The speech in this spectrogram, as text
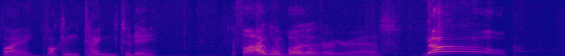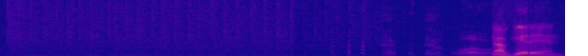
fight a fucking titan today. If I, I will run over er your ass. No! Whoa. Now get in.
